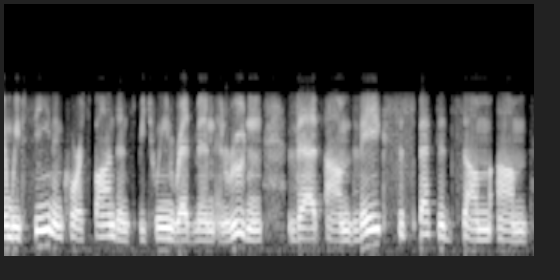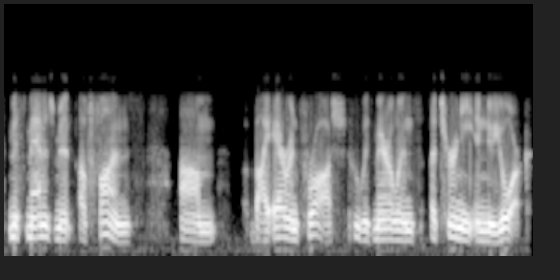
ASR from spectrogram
And we've seen in correspondence between Redmond and Rudin that um, they suspected some um, mismanagement of funds um, by Aaron Frosch, who was Marilyn's attorney in New York.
